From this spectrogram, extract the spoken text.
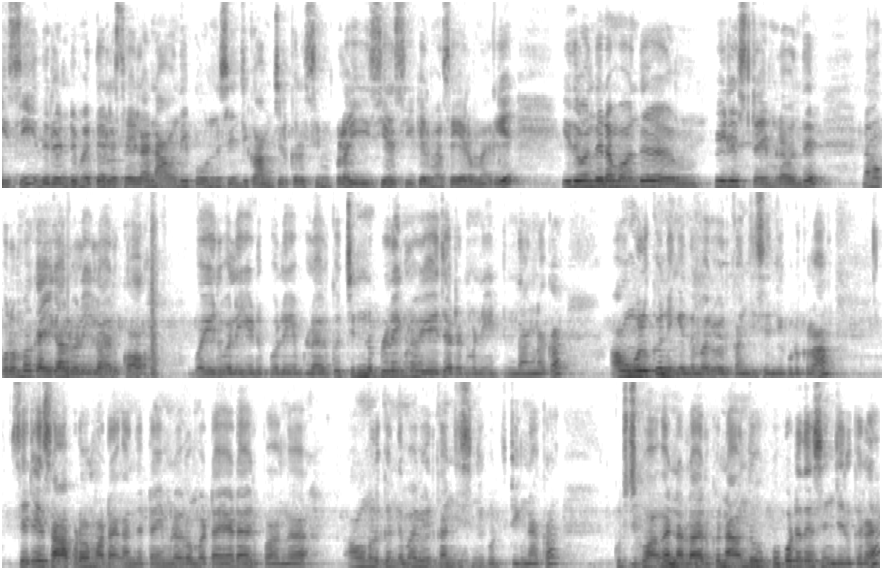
ஈஸி இது ரெண்டு மெத்தடில் செய்யலாம். நான் வந்து இப்போ ஒன்று செஞ்சு காமிச்சிருக்கிறேன். சிம்பிளாக ஈஸியாக சீக்கிரமாக செய்கிற மாதிரி. இது வந்து நம்ம வந்து பீரியட்ஸ் டைமில் வந்து நமக்கு ரொம்ப கை கால் வலியெலாம் இருக்கும். வயிறு வலி இடுப்பு வலி இப்படிலாம் இருக்கும். சின்ன பிள்ளைங்களும் ஏஜ் அட்டன் பண்ணிட்டு இருந்தாங்கனாக்கா அவங்களுக்கும் நீங்கள் இந்த மாதிரி ஒரு கஞ்சி செஞ்சு கொடுக்கலாம். சரியாக சாப்பிடவும் மாட்டாங்க அந்த டைமில் ரொம்ப டயர்டாக இருப்பாங்க. அவங்களுக்கு இந்த மாதிரி ஒரு கஞ்சி செஞ்சு கொடுத்துட்டிங்கனாக்கா குடிச்சுக்குவாங்க நல்லாயிருக்கும் நான் வந்து உப்பு போட்டு தான் செஞ்சுருக்கிறேன்.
